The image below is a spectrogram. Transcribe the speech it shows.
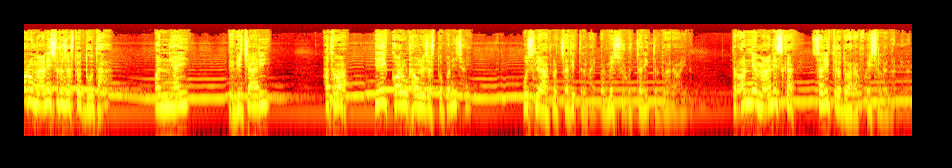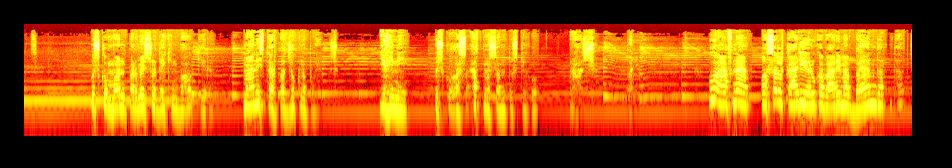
अरू मानिसहरू जस्तो दुधा अन्यायी व्यभिचारी अथवा यही कर उठाउने जस्तो पनि छैन। उसले आफ्नो चरित्रलाई परमेश्वरको चरित्रद्वारा होइन तर अन्य मानिसका चरित्रद्वारा फैसला गर्ने गर्दछ। उसको मन परमेश्वरदेखि बहकिएर मानिसतर्फ झुक्न पुगेको छ। यही नै उसको आत्मसन्तुष्टिको रहस्य। ऊ आफ्ना असल कार्यहरूका बारेमा बयान गर्न थाल्छ।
